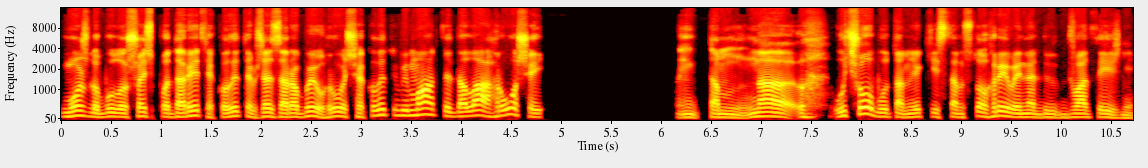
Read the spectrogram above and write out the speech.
можна було щось подарити, коли ти вже заробив гроші. А коли тобі мати дала грошей там, на учобу там, якісь там 100 гривень на два тижні,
